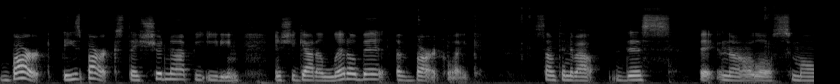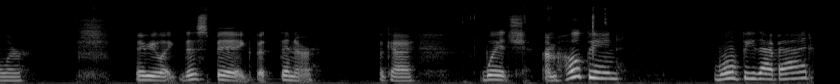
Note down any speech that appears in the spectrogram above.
bark these barks they should not be eating. And she got a little bit of bark like something about this big no a little smaller maybe like this big but thinner okay? Which i'm hoping won't be that bad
